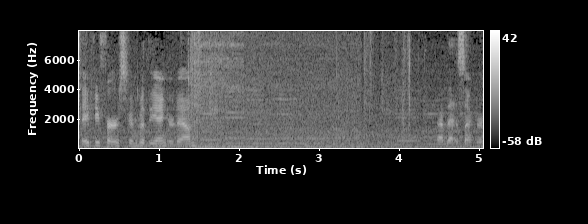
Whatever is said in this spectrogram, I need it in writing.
Safety first. Gonna put the anchor down. Grab that sucker.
